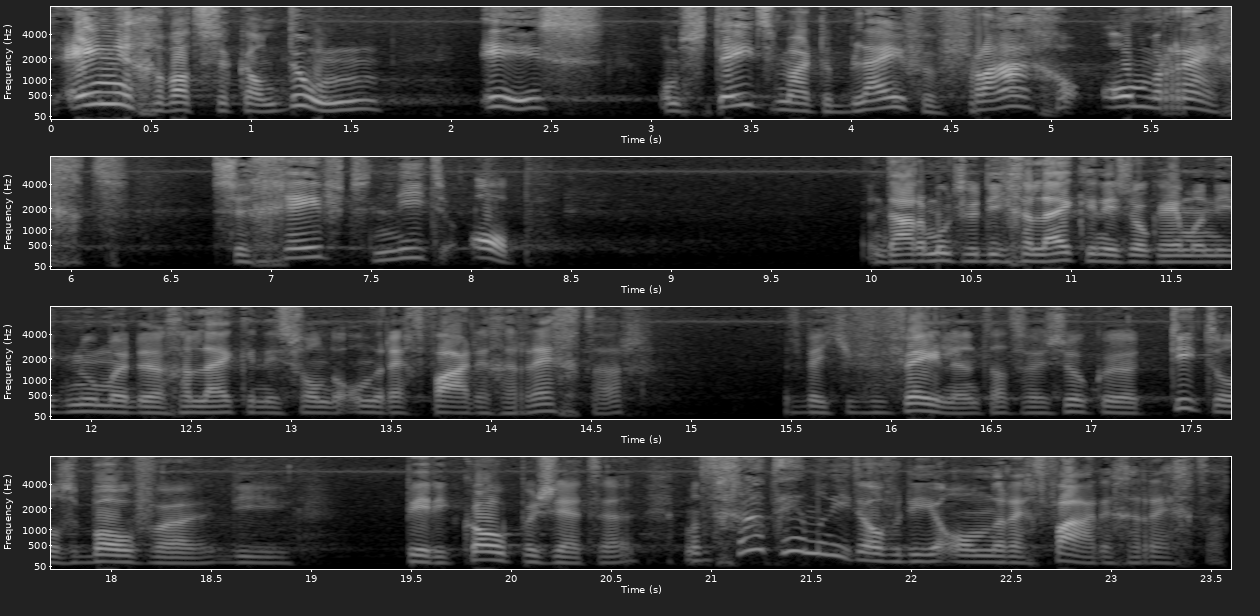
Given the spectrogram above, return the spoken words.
Het enige wat ze kan doen is om steeds maar te blijven vragen om recht. Ze geeft niet op. En daarom moeten we die gelijkenis ook helemaal niet noemen de gelijkenis van de onrechtvaardige rechter. Het is een beetje vervelend dat we zulke titels boven die pericopen zetten. Want het gaat helemaal niet over die onrechtvaardige rechter.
